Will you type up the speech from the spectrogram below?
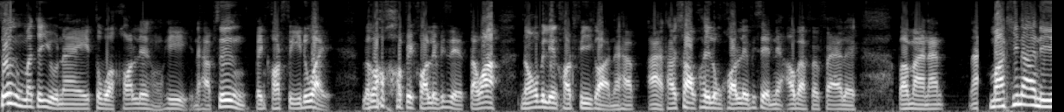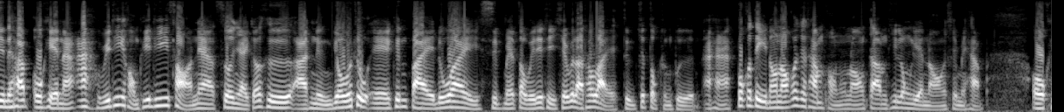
ซึ่งมันจะอยู่ในตัวคอร์สเรียนของพี่นะครับซึ่งเป็นคอร์สฟรีด้วยแล้วก็ขอไปคอร์สเรียนพิเศษ แต่ว่าน้องก็ไปเรียนคอร์สฟรีก่อนนะครับ อ่า ถ้าชอบให้ลงคอร์สเรียนพิเศษเนี่ย เอาแบบแฟร์ๆเลย ประมาณนั้น นะมาที่หน้านี้นะครับโอเคนะอะวิธีของพี่ที่สอนเนี่ยส่วนใหญ่ก็คืออ่าหนึ่งโยนวัตถุ A ขึ้นไปด้วย 10 เมตรต่อวินาทีใช้เวลาเท่าไหร่ถึงจะตกถึงพื้นอะฮะปกติน้องๆก็จะทำของน้องๆตามที่โรงเรียนน้องใช่ไหมครับโอเค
